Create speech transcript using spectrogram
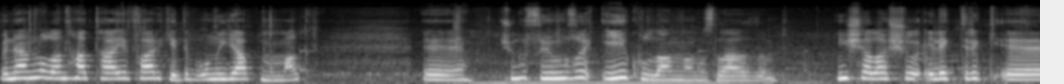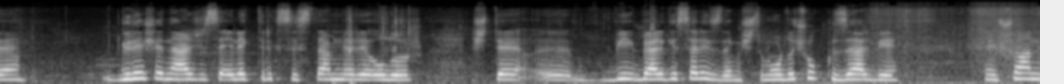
önemli olan hatayı fark edip onu yapmamak. Çünkü suyumuzu iyi kullanmamız lazım. İnşallah şu elektrik güneş enerjisi elektrik sistemleri olur. İşte e, bir belgesel izlemiştim. Orada çok güzel bir e, şu an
